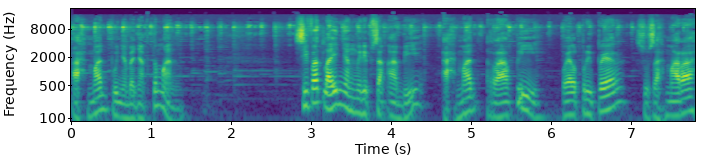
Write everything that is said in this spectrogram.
Ahmad punya banyak teman. Sifat lain yang mirip sang Abi, Ahmad rapi, well prepared, susah marah,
